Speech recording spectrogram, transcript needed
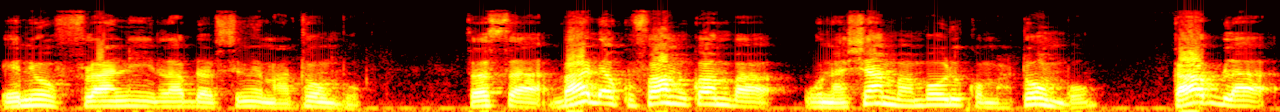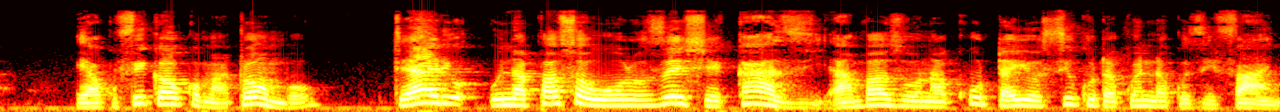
eneo fulani labda tuseme matombo sasa baada ya kufahamu kwamba una shamba ambao liko matombo kabla ya kufika huko matombo tayari unapaswa uorozeshe kazi ambazo unakuta hiyo siku utakwenda kuzifanya.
